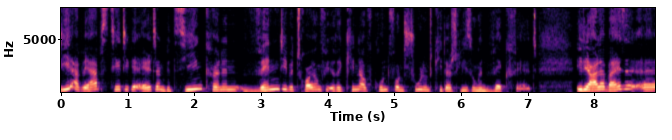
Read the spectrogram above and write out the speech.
die erwerbstätige Eltern beziehen können, wenn die Betreuung für ihre Kinder aufgrund von Schul- und Kitaschließungen wegfällt. Idealerweise äh,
